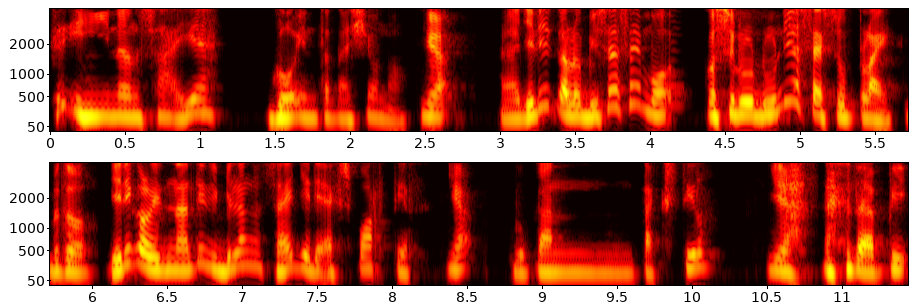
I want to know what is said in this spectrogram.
keinginan saya go internasional. Ya. Nah, jadi kalau bisa saya mau ke seluruh dunia saya supply. Betul. Jadi kalau nanti dibilang saya jadi eksportir. Ya. Bukan tekstil, Ya. tapi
